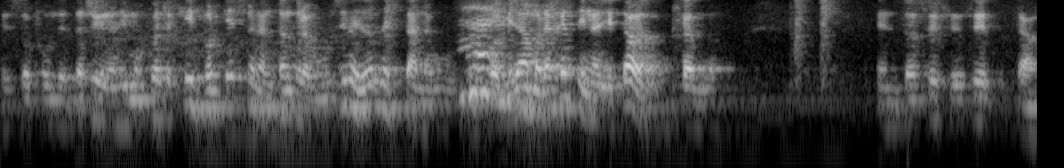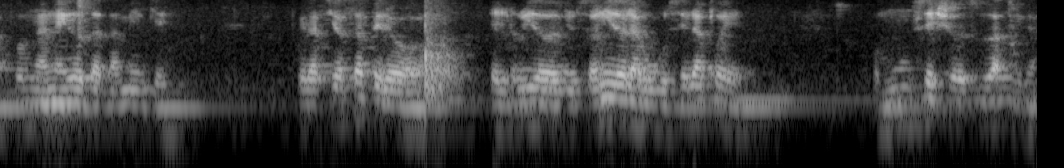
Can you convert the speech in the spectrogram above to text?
eso fue un detalle que nos dimos cuenta. ¿Qué? ¿Por qué suenan tanto las bubucelas y dónde están las bubucelas? Pues mirábamos a la gente y nadie estaba escuchando. Entonces, ese fue una anécdota también que graciosa, pero el ruido, el sonido de la bubucela fue como un sello de Sudáfrica.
